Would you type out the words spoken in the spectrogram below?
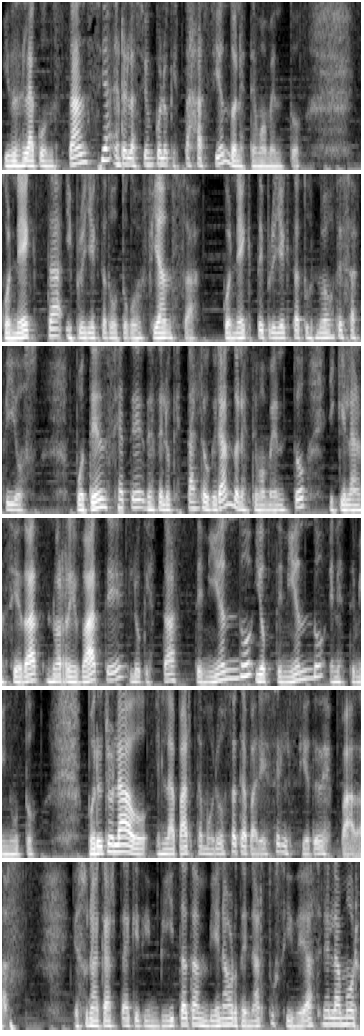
y desde la constancia en relación con lo que estás haciendo en este momento. Conecta y proyecta tu autoconfianza, Conecta y proyecta tus nuevos desafíos. Potenciate desde lo que estás logrando en este momento y que la ansiedad no arrebate lo que estás teniendo y obteniendo en este minuto. Por otro lado, en la parte amorosa te aparece el 7 de espadas. Es una carta que te invita también a ordenar tus ideas en el amor,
